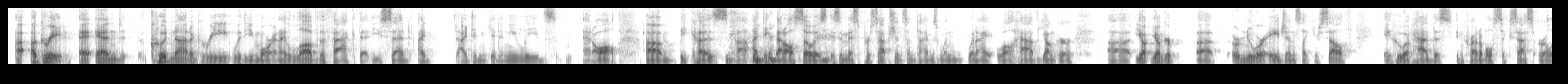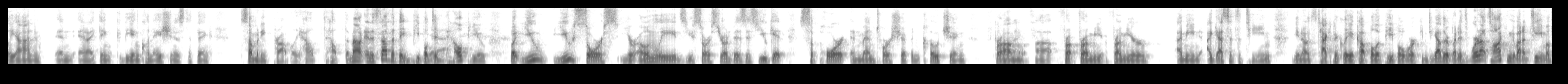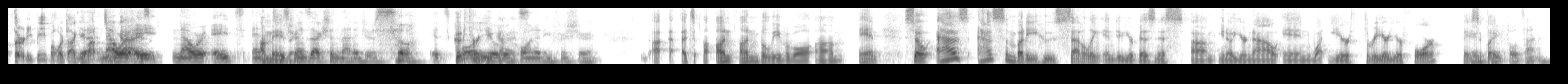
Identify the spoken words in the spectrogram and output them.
Uh, agreed. A- and could not agree with you more. And I love the fact that you said I I didn't get any leads at all um, because uh, I think that also is is a misperception sometimes when when I will have younger uh, y- younger uh, or newer agents like yourself eh, who have had this incredible success early on and and I think the inclination is to think somebody probably helped help them out and it's not that they people didn't help you but you you source your own leads you source your own business you get support and mentorship and coaching from Correct. uh from from from your I mean, I guess it's a team. You know, it's technically a couple of people working together, but it's we're not talking about a team of 30 people. We're talking Yeah, about two now we're guys. eight. Now we're eight and Amazing. two transaction managers. So it's Good for you guys. quantity for sure. uh, it's un- unbelievable um and so as as somebody who's settling into your business um you know you're now in what year 3 or year 4 basically full time.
